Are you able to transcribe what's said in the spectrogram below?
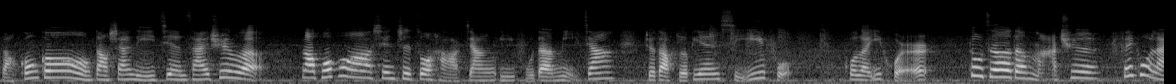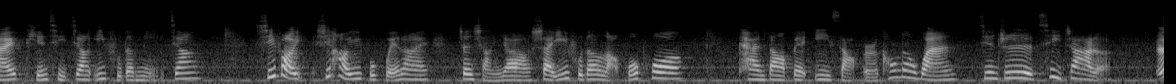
老公公到山里捡柴去了。老婆婆先制作好将衣服的米浆，就到河边洗衣服。过了一会儿，肚子饿的麻雀飞过来舔起将衣服的米浆。洗好洗好衣服回来，正想要晒衣服的老婆婆，看到被一扫而空的碗，简直气炸了。呃，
